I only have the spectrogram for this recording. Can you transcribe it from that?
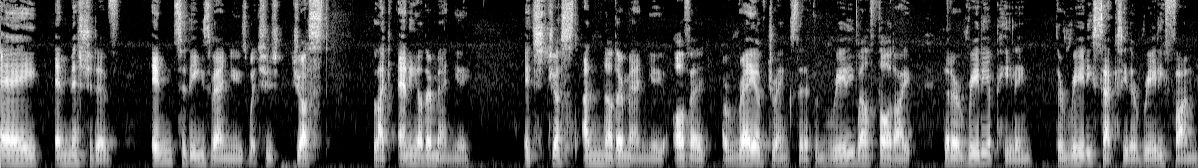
a initiative into these venues, which is just like any other menu. It's just another menu of an array of drinks that have been really well thought out, that are really appealing, they're really sexy, they're really fun,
